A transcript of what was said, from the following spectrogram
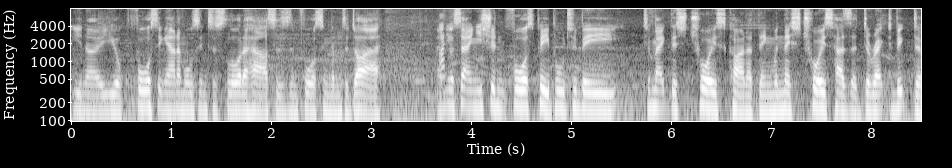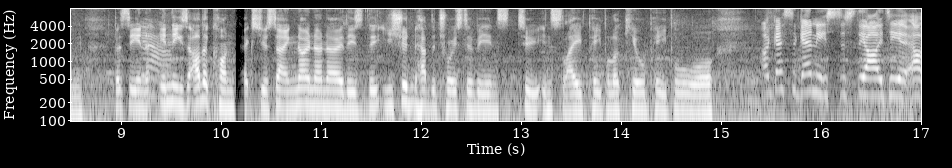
you know, you're forcing animals into slaughterhouses and forcing them to die, and you're saying you shouldn't force people to be to make this choice kind of thing when this choice has a direct victim. But see, in, Yeah. in these other contexts, you're saying no, no, no. These the, you shouldn't have the choice to be in, to enslave people or kill people or I guess again, it's just the idea. I,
